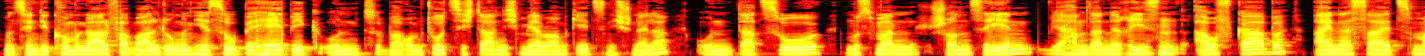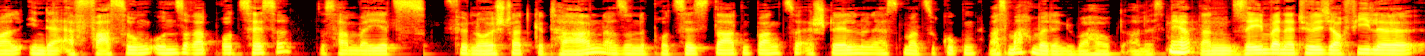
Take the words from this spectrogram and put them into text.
und sind die Kommunalverwaltungen hier so behäbig und warum tut sich da nicht mehr, warum geht es nicht schneller? Und dazu muss man schon sehen, wir haben da eine Riesenaufgabe. Einerseits mal in der Erfassung unserer Prozesse. Das haben wir jetzt für Neustadt getan, also eine Prozessdatenbank zu erstellen und erstmal zu gucken, was machen wir denn überhaupt alles. Ja. Dann sehen wir natürlich auch viele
